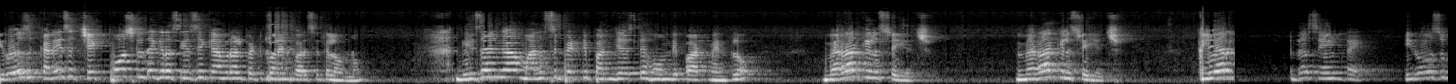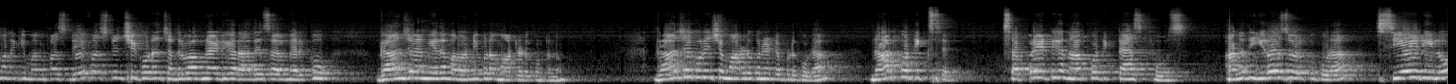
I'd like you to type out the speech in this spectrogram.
ఈరోజు కనీసం చెక్ పోస్టుల దగ్గర సీసీ కెమెరాలు పెట్టుకోలేని పరిస్థితిలో ఉన్నాం. నిజంగా మనసు పెట్టి పనిచేస్తే హోమ్ డిపార్ట్మెంట్లో మెరాకిల్స్ చేయొచ్చు. మెరాకిల్స్ చేయొచ్చు. క్లియర్ ద సేమ్ టైం ఈ రోజు మనకి మన ఫస్ట్ డే ఫస్ట్ నుంచి కూడా చంద్రబాబు నాయుడు గారి ఆదేశాల మేరకు గాంజా మీద మనం అన్ని కూడా మాట్లాడుకుంటున్నాం. గాంజా గురించి మాట్లాడుకునేటప్పుడు కూడా నార్కోటిక్స్ సపరేట్గా నార్కోటిక్ టాస్క్ ఫోర్స్ అన్నది ఈ రోజు వరకు కూడా సిఐడిలో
